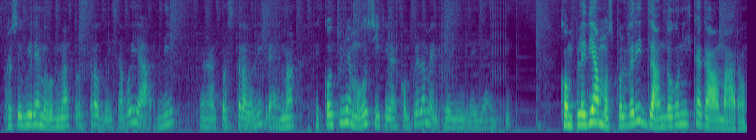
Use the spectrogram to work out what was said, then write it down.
proseguiremo con un altro strato di savoiardi e un altro strato di crema e continuiamo così fino al completamento degli ingredienti. Completiamo spolverizzando con il cacao amaro.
